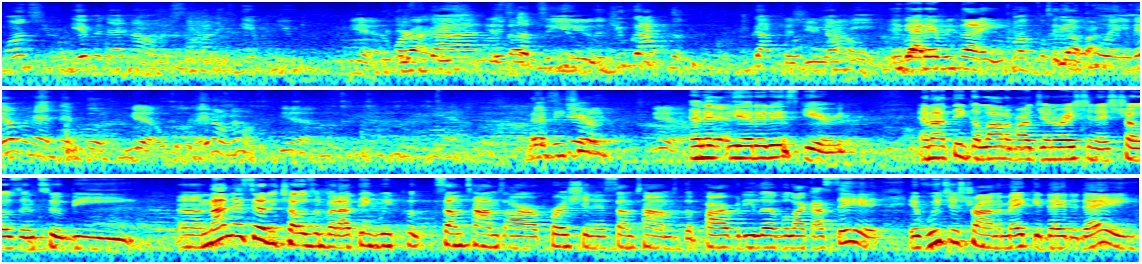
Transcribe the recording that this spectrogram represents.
Once you're given that knowledge, somebody's giving you the word Right. of God. It's- It's, it's up up to to you you. because you got the you got the book you in your know. hand. You got everything But for to people go by. who ain't never had that book, Yeah. they don't know. Yeah. That be scary. true. Yeah. And it, yeah, that is scary. And I think a lot of our generation has chosen to be um, not necessarily chosen, but I think we put sometimes our oppression and sometimes the poverty level. Like I said, if we're just trying to make it day to day,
